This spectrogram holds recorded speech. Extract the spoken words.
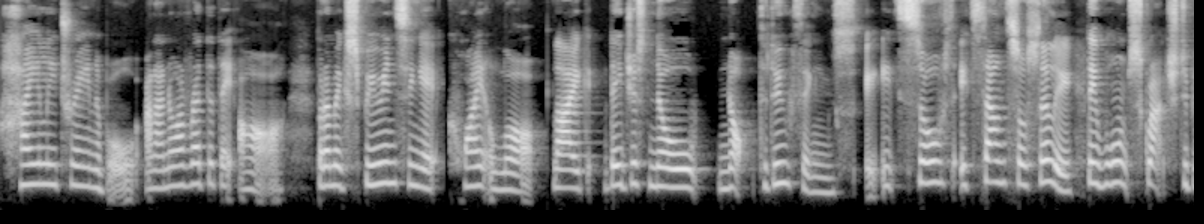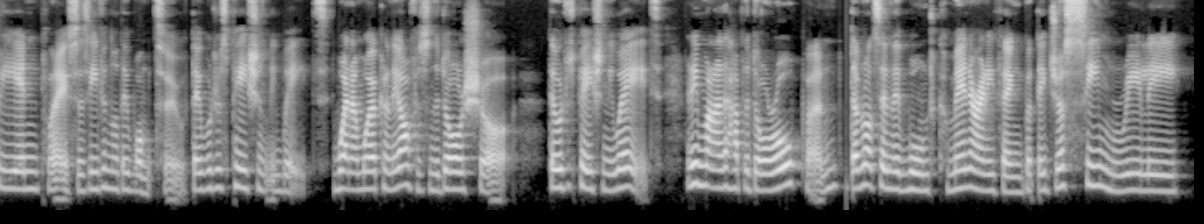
highly trainable, and I know I've read that they are, but I'm experiencing it quite a lot. Like, they just know not to do things. It's so, it sounds so silly. They won't scratch to be in places even though they want to. They will just patiently wait. When I'm working in the office and the door's shut, they will just patiently wait. And even when I have the door open, I'm not saying they won't come in or anything, but they just seem really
